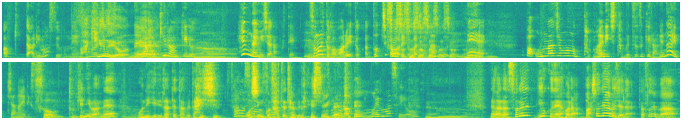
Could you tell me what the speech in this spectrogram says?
飽きってありますよね。飽きるよね。飽きる飽きる。うん。変な意味じゃなくて、うん。その人が悪いとかどっちが悪いとかじゃなくてぱ同じものた毎日食べ続けられないじゃないですか。そう時にはね、うんおにぎりだって食べたいしそうそうそうおしんこだって食べたいしみそうたいなね。だと思いますよ。ううんんだからそれよくねほら場所であるじゃない例えば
